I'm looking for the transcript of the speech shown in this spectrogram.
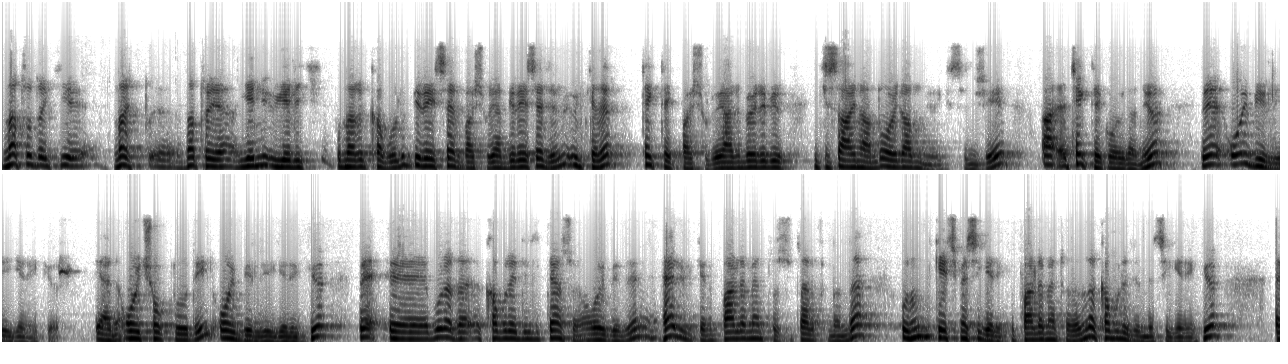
NATO'daki NATO- e, NATO'ya yeni üyelik bunların kabulü bireysel başvuru. Yani bireysel dedim ülkeler tek tek başvuruyor. Yani böyle bir ikisi aynı anda oylanmıyor ikisinin şeyi. E, Tek tek oylanıyor ve oy birliği gerekiyor. Yani oy çokluğu değil oy birliği gerekiyor. Ve e, burada kabul edildikten sonra oy birliği her ülkenin parlamentosu tarafından da bunun geçmesi gerekiyor. Parlamentolarında da kabul edilmesi gerekiyor. E,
